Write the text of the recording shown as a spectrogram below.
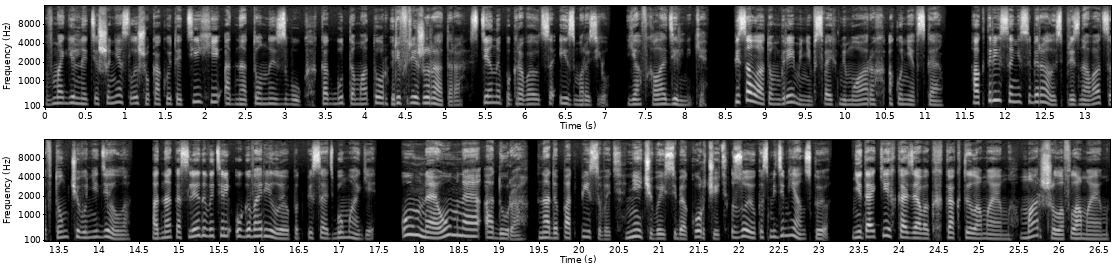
В могильной тишине слышу какой-то тихий однотонный звук, как будто мотор рефрижератора, стены покрываются изморозью. Я в холодильнике. Писала о том времени в своих мемуарах Акуневская. Актриса не собиралась признаваться в том, чего не делала, однако следователь уговорил ее подписать бумаги. «Умная, умная, а дура. Надо подписывать, нечего из себя корчить Зою Космедемьянскую. Не таких козявок, как ты, ломаем, маршалов ломаем.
